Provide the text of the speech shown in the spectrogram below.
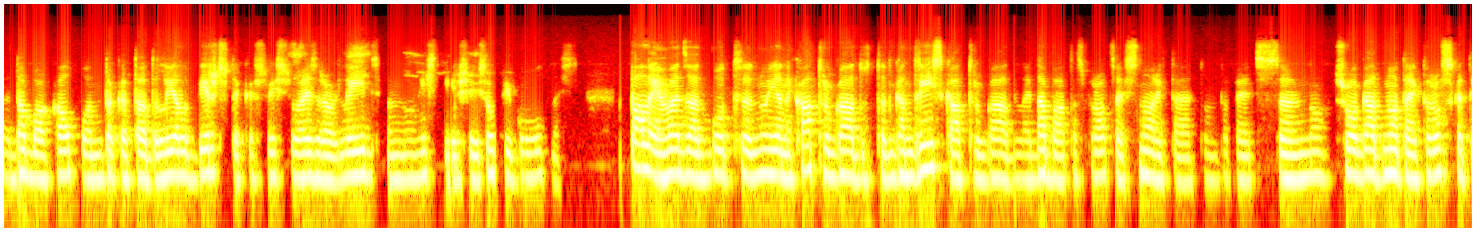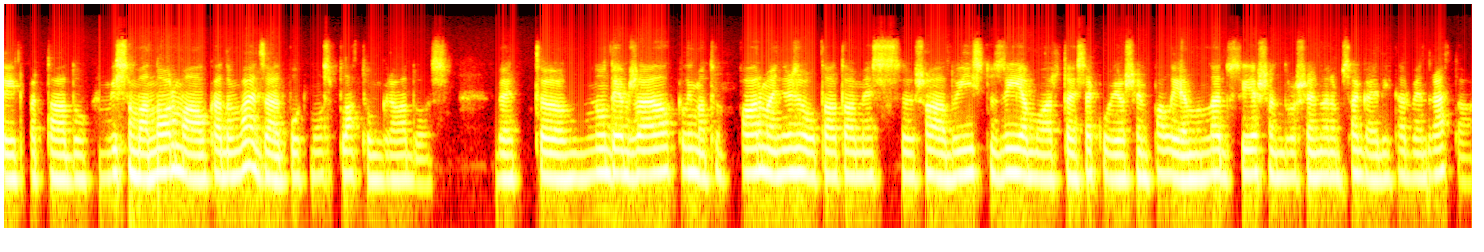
dabā kalpo nu, tā tāda liela birste, kas visu aizrauj līdzi un, un iztīra šīs upju gultnes paliem vajadzētu būt, nu, ja ne katru gadu, tad gandrīz katru gadu, lai dabā tas process noritētu. Un tāpēc nu, šo gadu noteikti var uzskatīt par tādu visumā normālu, kādam vajadzētu būt mūsu platumgrādos. Bet, nu, diemžēl, klimatu pārmaiņu rezultātā mēs šādu īstu ziemu ar tai sekojošiem paliem un ledus iešanu droši vien varam sagaidīt arvien retāk.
